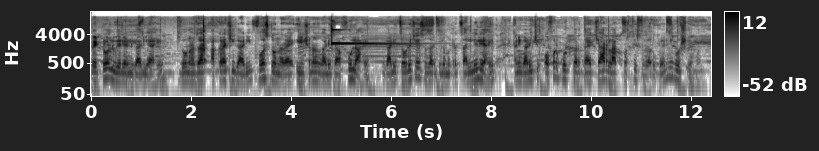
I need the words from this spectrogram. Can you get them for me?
petrol variant गाडी आहे. दोन हजार अकराची गाडी फर्स्ट ओनर आहे. इन्शुरन्स गाडीचा फुल आहे. गाडी चौवेचाळीस हजार किलोमीटर चाललेली आहे आणि गाडीची ऑफर कोट करताय चार लाख पस्तीस हजार रुपये निगोशिएबल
